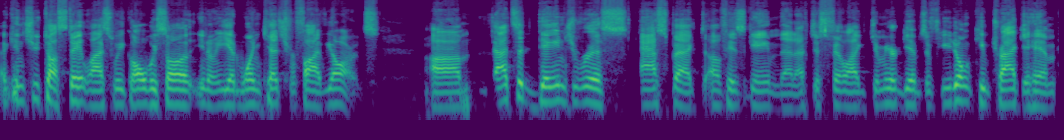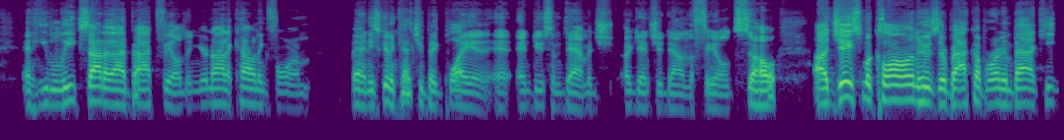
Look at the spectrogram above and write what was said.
against Utah State last week, all we saw, you know, he had one catch for five yards. Um, that's a dangerous aspect of his game that I just feel like Jahmyr Gibbs, if you don't keep track of him and he leaks out of that backfield and you're not accounting for him, man, he's going to catch a big play and, and, do some damage against you down the field. So, uh, Jase McClellan, who's their backup running back, he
